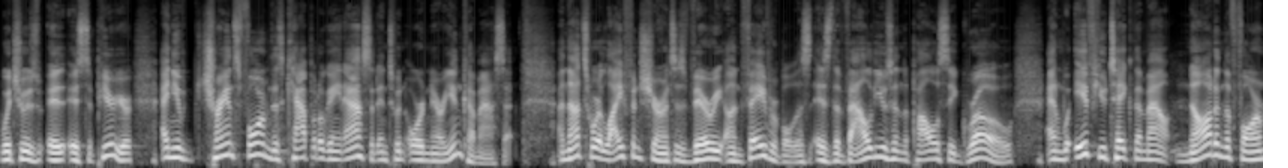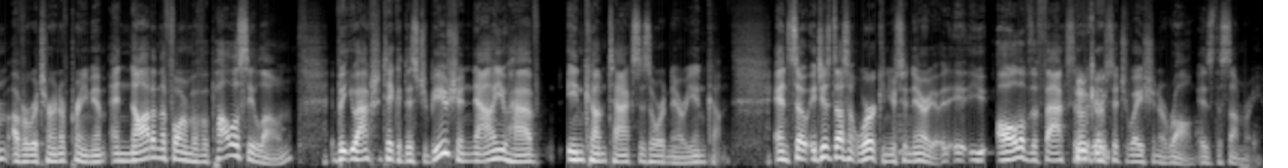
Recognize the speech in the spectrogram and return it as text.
which is, is, superior, and you transform this capital gain asset into an ordinary income asset. And that's where life insurance is very unfavorable, is, is the values in the policy grow. And if you take them out, not in the form of a return of premium and not in the form of a policy loan, but you actually take a distribution, now you have income taxes ordinary income. And so it just doesn't work in your scenario. It, it, you, all of the facts of okay. your situation are wrong, is the summary.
